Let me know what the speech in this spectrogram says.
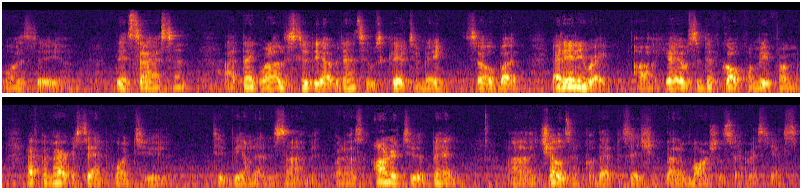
was the, uh, the assassin. I think when I listened to the evidence, it was clear to me. So, but at any rate, yeah, it was difficult for me from African American standpoint to to be on that assignment. But I was honored to have been uh, chosen for that position by the Marshal Service. Yes.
